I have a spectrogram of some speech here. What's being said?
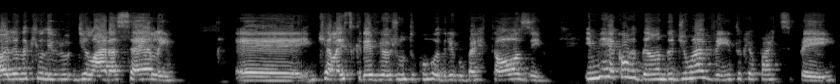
olhando aqui o livro de Lara Sellen, é, em que ela escreveu junto com Rodrigo Bertozzi, e me recordando de um evento que eu participei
